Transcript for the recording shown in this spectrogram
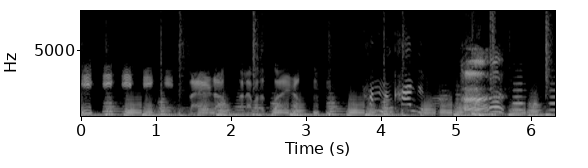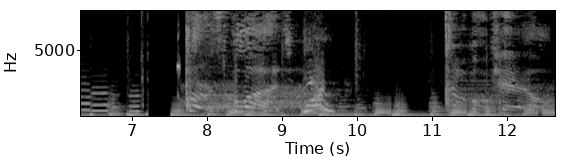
嘿嘿嘿嘿嘿，来着，咱俩把它攒上。他们能看见吗？First blood. Double kill.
